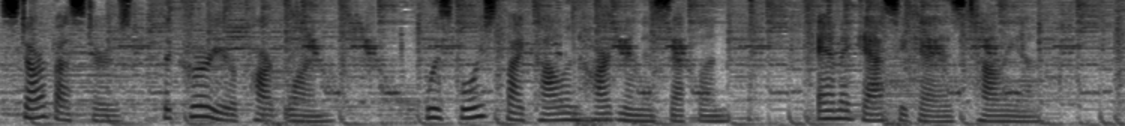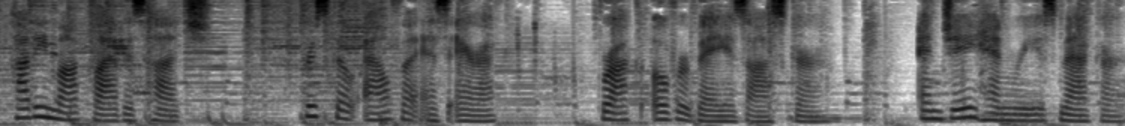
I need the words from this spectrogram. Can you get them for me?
Starbusters, The Courier Part 1. Was voiced by Colin Hardman as Zeppelin, Anna Gassica as Talia, Hadi Moklab as Hutch, Crisco Alpha as Eric, Brock Overbay as Oscar, and Jay Henry as Macker.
